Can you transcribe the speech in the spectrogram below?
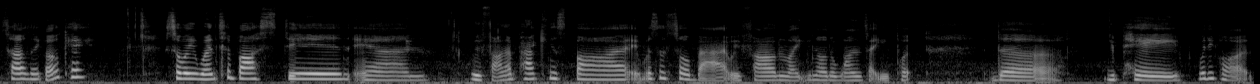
So I was like, Okay. So we went to Boston and we found a parking spot. It wasn't so bad. We found like, you know, the ones that you put the you pay what do you call it?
